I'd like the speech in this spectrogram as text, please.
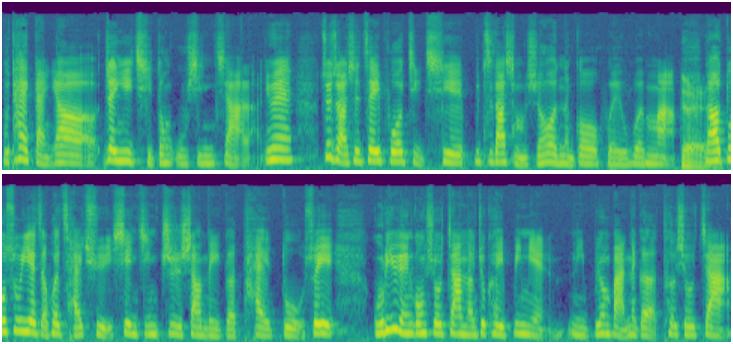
不太敢要任意启动无薪假了，因为最主要是这一波景气不知道什么时候能够回温嘛。对。然后，多数业者会采取现金至上的一个态度，所以鼓励员工休假呢，就可以避免你不用把那个特休假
